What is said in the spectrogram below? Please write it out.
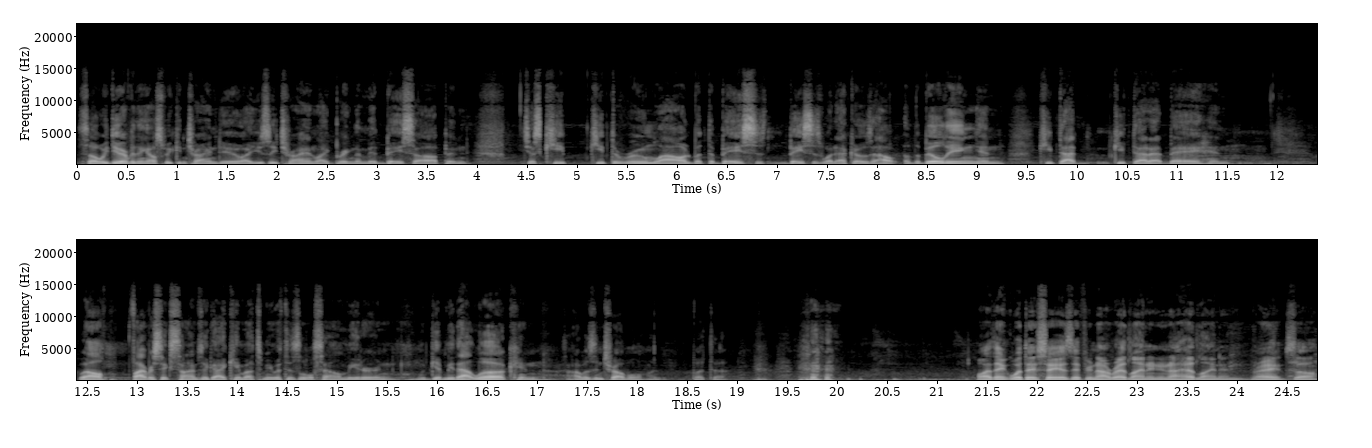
so we do everything else we can try and do. I usually try and like bring the mid bass up and just keep keep the room loud, but the bass is, bass is what echoes out of the building and keep that keep that at bay. And well, five or six times a guy came up to me with his little sound meter and would give me that look, and I was in trouble. But uh, Well, I think what they say is if you're not redlining, you're not headlining, right? So,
